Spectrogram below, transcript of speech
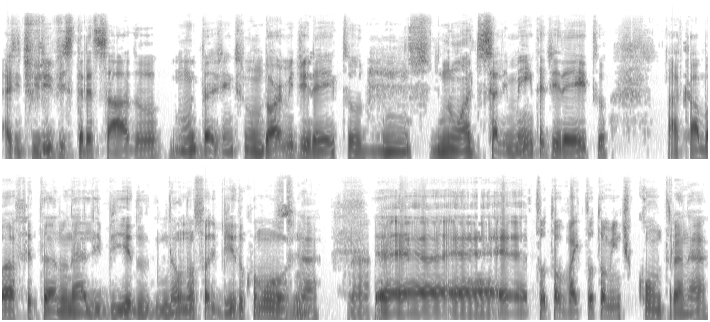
A gente vive estressado, muita gente não dorme direito, não, não se alimenta direito, acaba afetando, né, a libido, não, não só a libido, como, Sim. né, né? é, é- é total, vai totalmente contra, né?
